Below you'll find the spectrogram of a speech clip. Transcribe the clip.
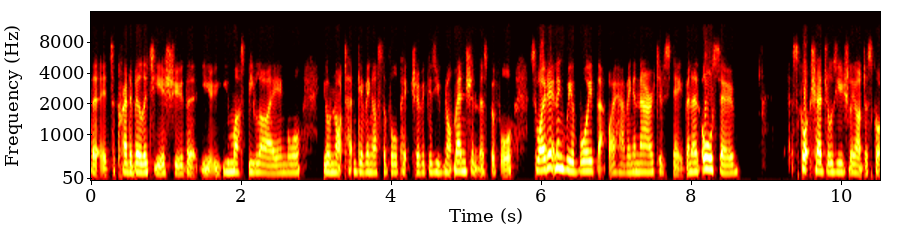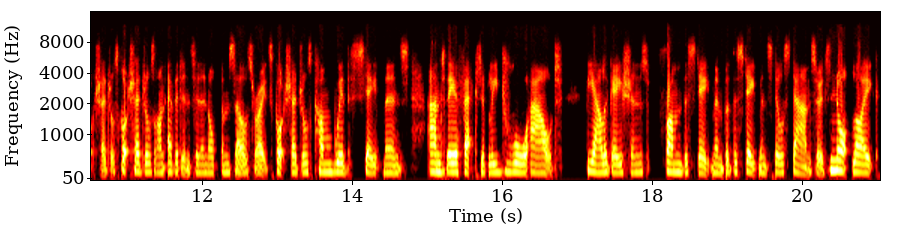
that it's a credibility issue that you, you must be lying or you're not giving us the full picture because you've not mentioned this before. So I don't think we avoid that by having a narrative statement. And also, Scott schedules usually aren't a Scott schedule. Scott schedules aren't evidence in and of themselves, right? Scott schedules come with statements and they effectively draw out the allegations from the statement, but the statement still stands. So it's not like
